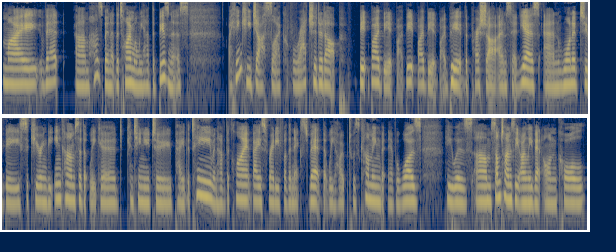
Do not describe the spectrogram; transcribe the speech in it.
My vet um, husband at the time when we had the business, I think he just like ratcheted up bit by bit, by bit by bit by bit, the pressure and said yes, and wanted to be securing the income so that we could continue to pay the team and have the client base ready for the next vet that we hoped was coming but never was. He was um, sometimes the only vet on call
